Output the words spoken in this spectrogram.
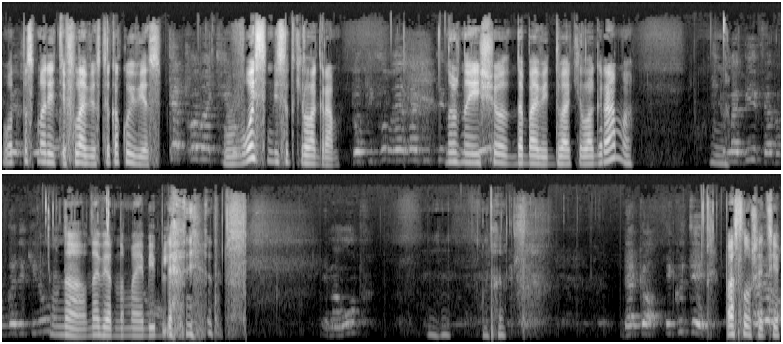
Вот посмотрите, Флавиус, ты какой вес? 80 килограмм. Нужно еще добавить 2 килограмма. Да, наверное, моя Библия. Послушайте,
